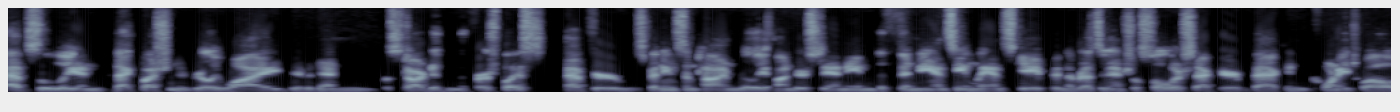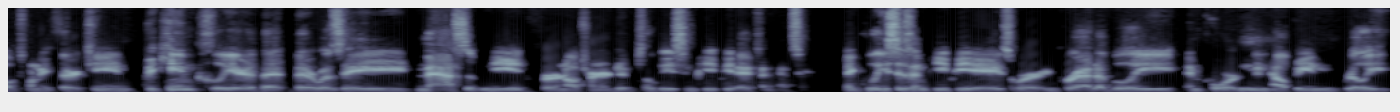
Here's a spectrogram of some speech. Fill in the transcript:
Absolutely. And that question is really why Dividend was started in the first place. After spending some time really understanding the financing landscape in the residential solar sector back in 2012, 2013, became clear that there was a massive need for an alternative to lease and PPA financing. Like leases and PPAs were incredibly important in helping really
